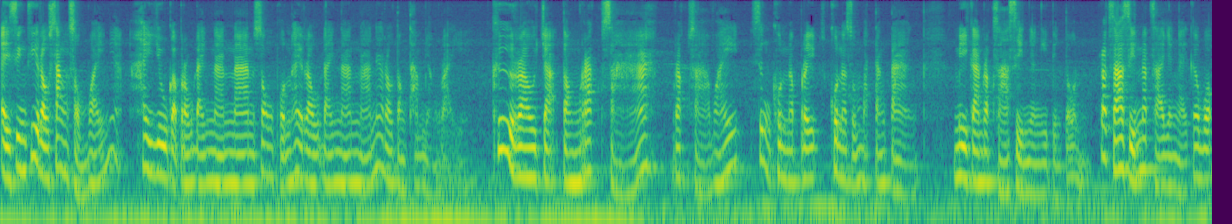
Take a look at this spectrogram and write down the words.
ไอสิ่งที่เราสร้างสมไว้เนี่ยให้อยู่กับเราได้นานๆส่งผลให้เราได้นานๆเนี่ยเราต้องทำอย่างไร คือเราจะต้องรักษา รักษาไว้ ซึ่งคุณประคุณสมบัติต่างๆ มีการรักษาศีลอย่างนี้เป็นต้น รักษาศีลรักษาอยังไงก็บอก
